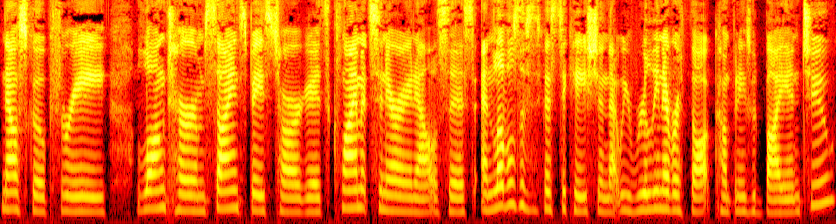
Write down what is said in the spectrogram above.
now scope three, long term science based targets, climate scenario analysis, and levels of sophistication that we really never thought companies would buy into.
